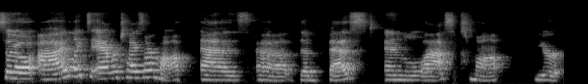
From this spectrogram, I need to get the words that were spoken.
So I like to advertise our mop as uh, the best and last mop you're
